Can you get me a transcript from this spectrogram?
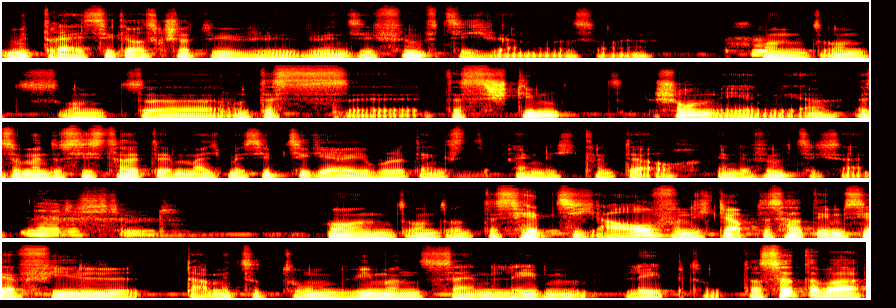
mit 30 ausgeschaut, wie, wie wenn sie 50 wären oder so. Ja. Und, und, und, äh, und das, äh, das stimmt schon irgendwie. Ja. Also wenn du siehst heute manchmal 70-Jährige, wo du denkst, eigentlich könnte er auch Ende 50 sein. Ja, das stimmt. Und, und, und das hebt sich auf und ich glaube, das hat eben sehr viel damit zu tun, wie man sein Leben lebt. Und das hat aber,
